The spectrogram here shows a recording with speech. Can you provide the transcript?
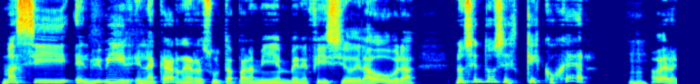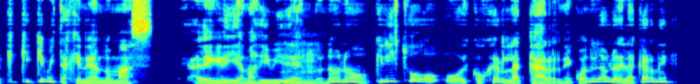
Mas si el vivir en la carne resulta para mí en beneficio de la obra, no sé entonces qué escoger. A ver, ¿qué, me está generando más alegría, más dividendo? No, no, Cristo o, escoger la carne. Cuando él habla de la carne,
